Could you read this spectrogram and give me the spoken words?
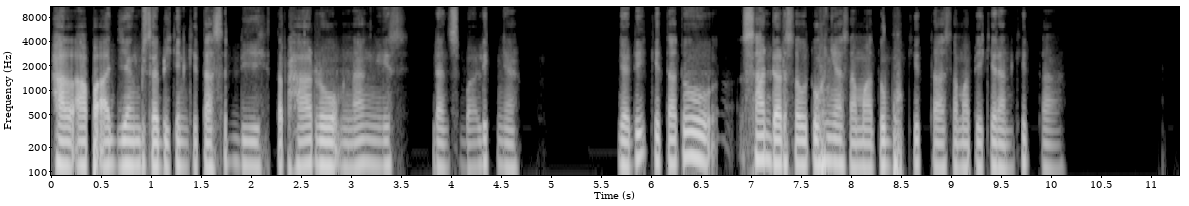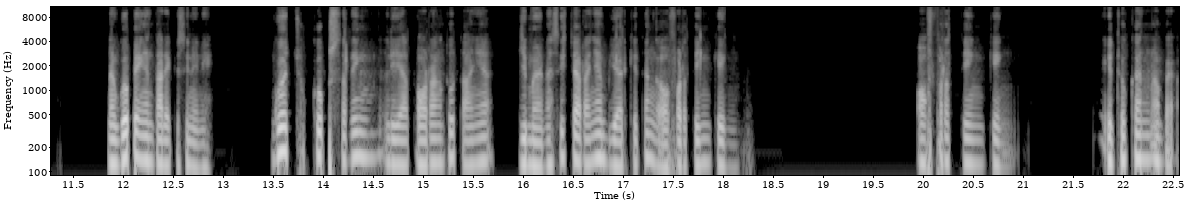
hal apa aja yang bisa bikin kita sedih terharu menangis dan sebaliknya. Jadi kita tuh sadar seutuhnya sama tubuh kita sama pikiran kita. Nah gue pengen tarik ke sini nih gue cukup sering lihat orang tuh tanya gimana sih caranya biar kita nggak overthinking? Overthinking itu kan apa ya?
